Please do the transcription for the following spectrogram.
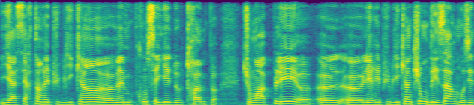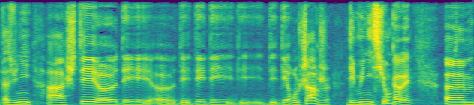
Il y a certains républicains, même conseillers de Trump, qui ont appelé les républicains qui ont des armes aux États-Unis à acheter des, recharges, des munitions. Ah euh,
